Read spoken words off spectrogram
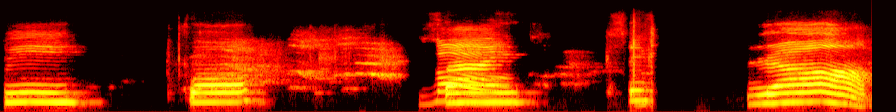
Three. Four. five, six. Log.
